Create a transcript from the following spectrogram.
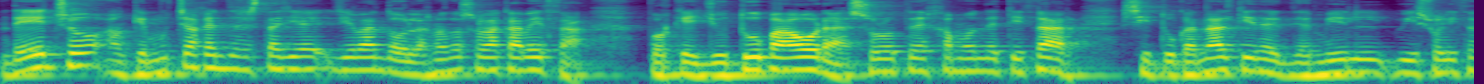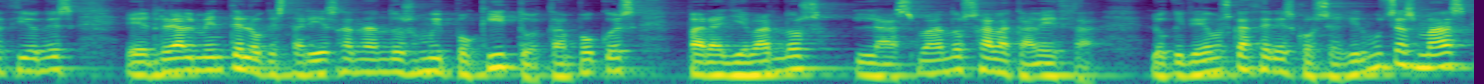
De hecho, aunque mucha gente se está llevando las manos a la cabeza porque YouTube ahora solo te deja monetizar si tu canal tiene 10.000 visualizaciones, eh, realmente lo que estarías ganando es muy poquito, tampoco es para llevarnos las manos a la cabeza. Lo que tenemos que hacer es conseguir muchas más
